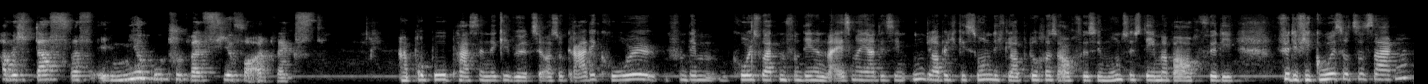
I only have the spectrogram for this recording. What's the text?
habe ich das, was eben mir gut tut, weil es hier vor Ort wächst. Apropos passende Gewürze, also gerade Kohl, von dem Kohlsorten, von denen weiß man ja, die sind unglaublich gesund. Ich glaube durchaus auch fürs Immunsystem, aber auch für die, für die Figur sozusagen.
